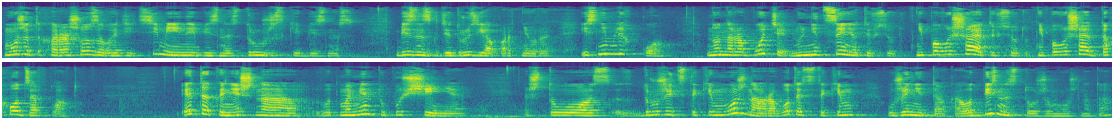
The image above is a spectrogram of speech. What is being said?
может хорошо заводить семейный бизнес, дружеский бизнес, бизнес, где друзья, партнеры, и с ним легко. Но на работе, ну, не ценят и все тут, не повышают и все тут, не повышают доход, зарплату. Это, конечно, вот момент упущения – что дружить с таким можно, а работать с таким уже не так. А вот бизнес тоже можно, да?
